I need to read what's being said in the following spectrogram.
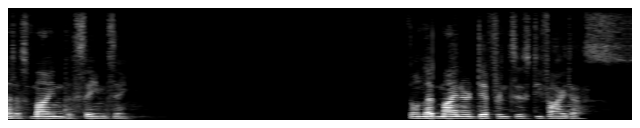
Let us mind the same thing. Don't let minor differences divide us.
